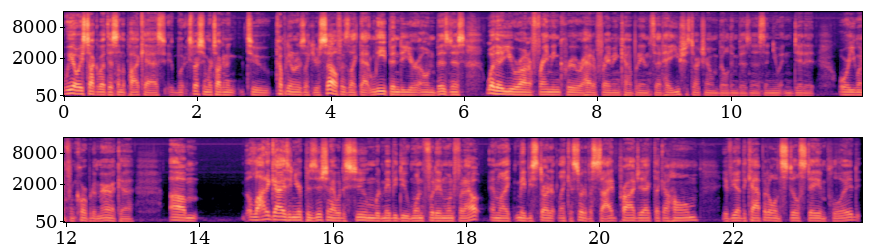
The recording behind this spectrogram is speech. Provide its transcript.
We always talk about this on the podcast, especially when we're talking to company owners like yourself, is like that leap into your own business. Whether you were on a framing crew or had a framing company and said, "Hey, you should start your own building business," and you went and did it, or you went from corporate America. Um, a lot of guys in your position, I would assume, would maybe do one foot in, one foot out, and like maybe start at like a sort of a side project, like a home, if you had the capital and still stay employed.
